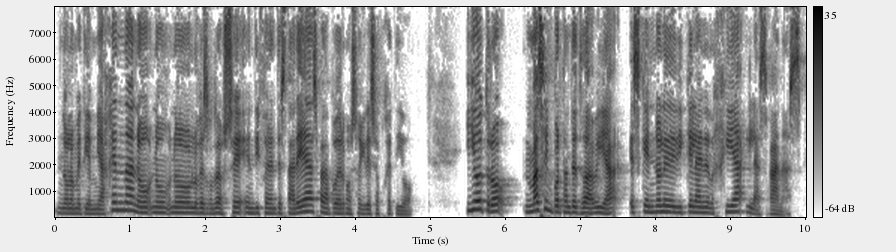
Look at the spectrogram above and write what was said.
no lo metí en mi agenda, no, no, no lo desglosé en diferentes tareas para poder conseguir ese objetivo. Y otro, más importante todavía, es que no le dediqué la energía y las ganas.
